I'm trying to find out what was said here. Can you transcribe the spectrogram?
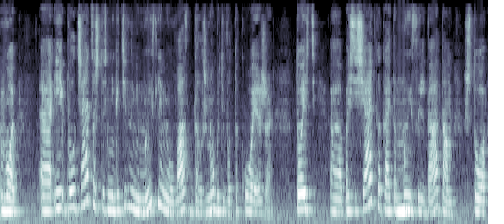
Вот. Э, и получается, что с негативными мыслями у вас должно быть вот такое же. То есть посещает какая-то мысль, да, там, что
